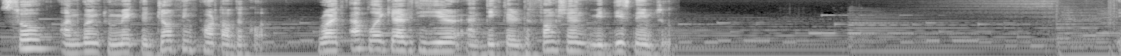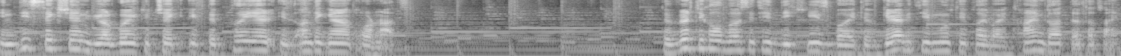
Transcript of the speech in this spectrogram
So I'm going to make the jumping part of the code. Write apply gravity here and declare the function with this name too. In this section, we are going to check if the player is on the ground or not. The vertical velocity decreased by the gravity multiplied by time dot delta time.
